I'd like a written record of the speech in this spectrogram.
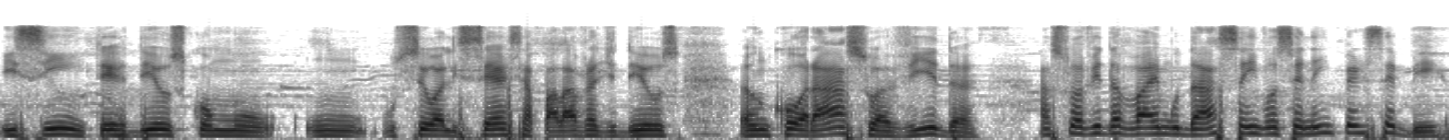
e sim ter Deus como um, o seu alicerce, a palavra de Deus, ancorar a sua vida, a sua vida vai mudar sem você nem perceber.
